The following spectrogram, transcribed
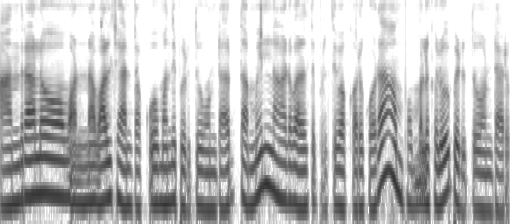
ఆంధ్రాలో ఉన్న వాళ్ళు చాలా తక్కువ మంది పెడుతూ ఉంటారు. తమిళనాడు వాళ్ళతో ప్రతి ఒక్కరు కూడా బొమ్మలకలు పెడుతూ ఉంటారు.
